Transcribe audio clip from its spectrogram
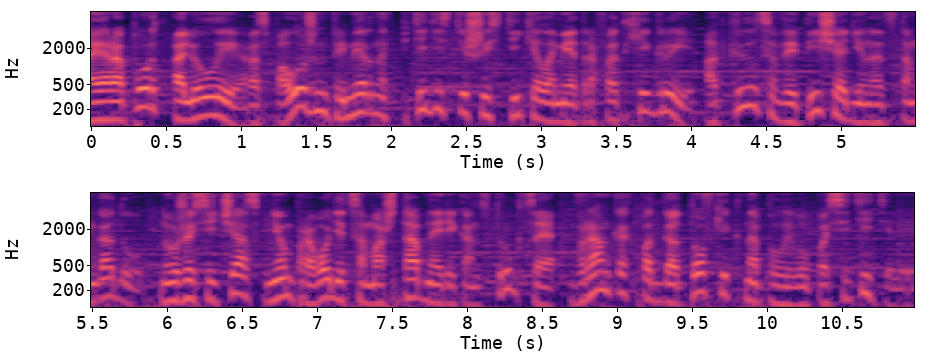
Аэропорт Алюлы расположен примерно в 56 километров от Хигры, открылся в 2011 году, но уже сейчас в нем проводится масштабная реконструкция в рамках подготовки к наплыву посетителей.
